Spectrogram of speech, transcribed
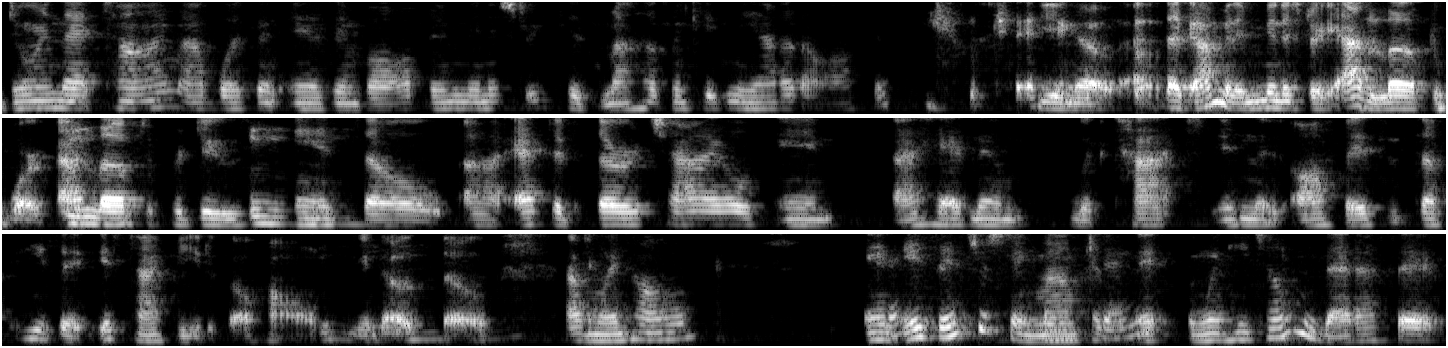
During that time, I wasn't as involved in ministry because my husband kicked me out of the office. Okay. You know, like I'm in ministry. I love to work. I love mm-hmm. to produce. And so uh, after the third child, and I had them with cots in the office and stuff, he said, "It's time for you to go home." You know, so I went home. And Okay. it's interesting, mom, because Okay. when he told me that, I said,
